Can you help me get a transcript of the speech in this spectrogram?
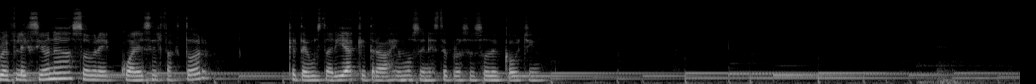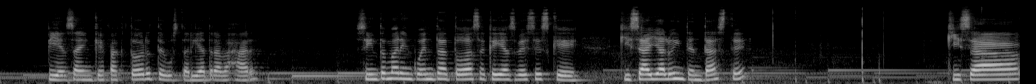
Reflexiona sobre cuál es el factor que te gustaría que trabajemos en este proceso de coaching. Piensa en qué factor te gustaría trabajar sin tomar en cuenta todas aquellas veces que quizá ya lo intentaste, quizá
